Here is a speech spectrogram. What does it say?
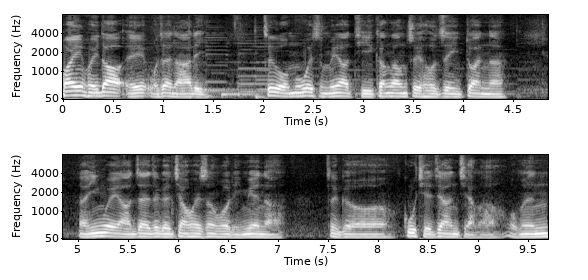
欢迎回到哎，我在哪里？这个我们为什么要提刚刚最后这一段呢？呃，因为啊，在这个教会生活里面呢，这个姑且这样讲啊，我们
